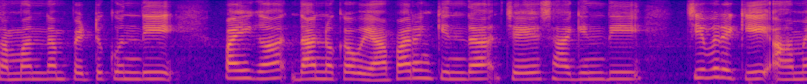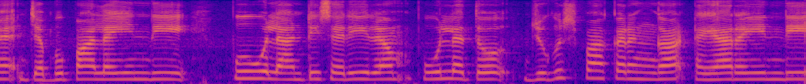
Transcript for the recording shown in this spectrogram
సంబంధం పెట్టుకుంది. పైగా దాన్నొక వ్యాపారం కింద చేయసాగింది. చివరికి ఆమె జబ్బు పాలయ్యింది పువ్వు లాంటి శరీరం పూలతో జుగుష్పాకరంగా తయారైంది.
